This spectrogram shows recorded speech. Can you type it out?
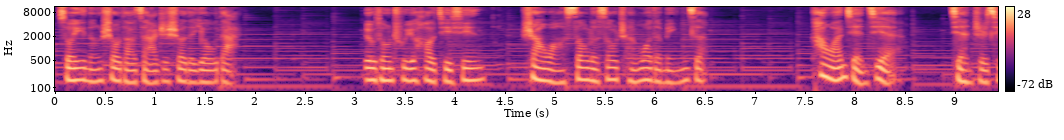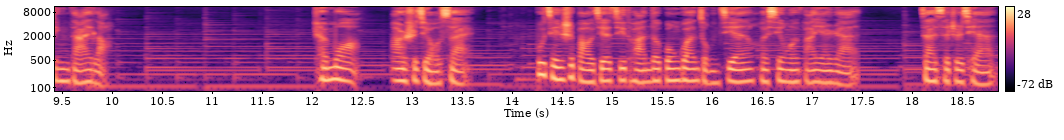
所以能受到杂志社的优待。刘同出于好奇心，上网搜了搜陈默的名字，看完简介，简直惊呆了。陈默，二十九岁。不仅是宝洁集团的公关总监和新闻发言人，在此之前，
